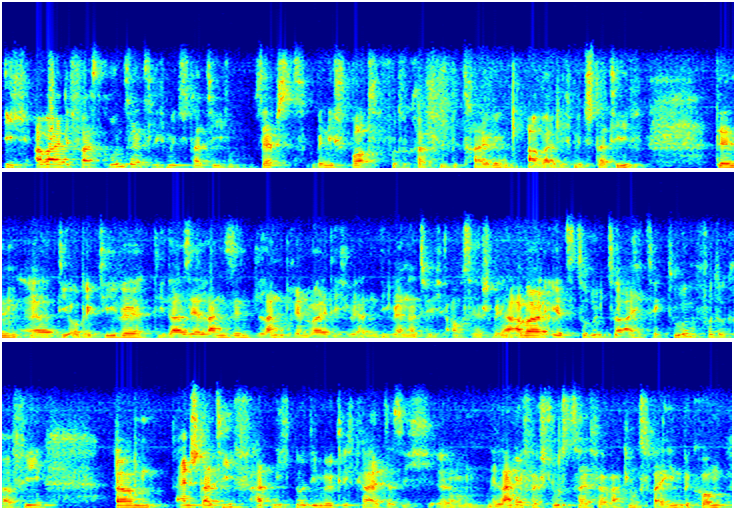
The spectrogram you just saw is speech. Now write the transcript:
ich arbeite fast grundsätzlich mit Stativen. Selbst wenn ich Sportfotografie betreibe, arbeite ich mit Stativ. Denn äh, die Objektive, die da sehr lang sind, langbrennweitig werden, die werden natürlich auch sehr schwer. Aber jetzt zurück zur Architekturfotografie. Ähm, ein Stativ hat nicht nur die Möglichkeit, dass ich ähm, eine lange Verschlusszeit verwacklungsfrei hinbekomme,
